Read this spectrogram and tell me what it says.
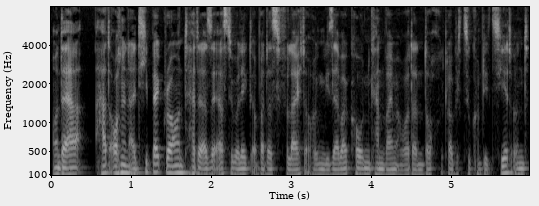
Und er hat auch einen IT-Background, hatte also erst überlegt, ob er das vielleicht auch irgendwie selber coden kann, war ihm aber dann doch, glaube ich, zu kompliziert und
